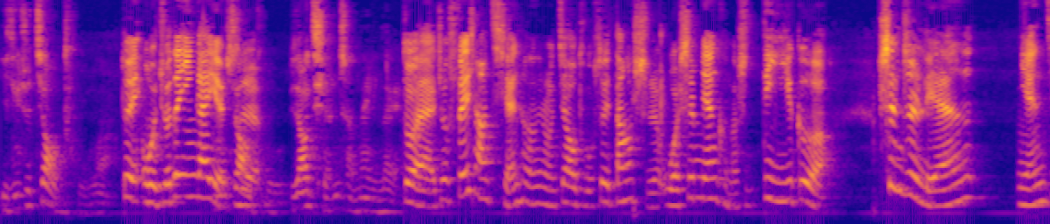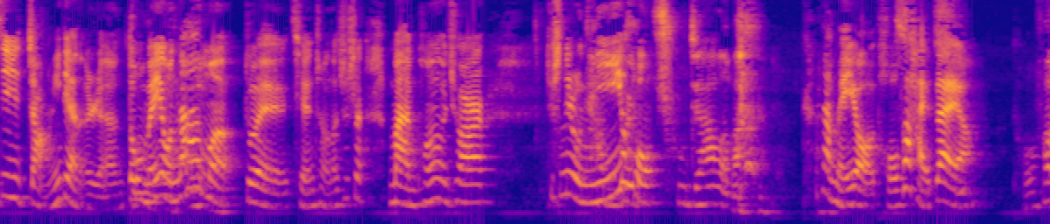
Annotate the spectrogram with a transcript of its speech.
已经是教徒了，对我觉得应该也是教徒比较虔诚那一类。对，就非常虔诚的那种教徒，所以当时我身边可能是第一个，甚至连年纪长一点的人都没有那么对虔诚的，就是满朋友圈儿就是那种霓虹，出家了吧？那没有，头发还在呀、头发，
